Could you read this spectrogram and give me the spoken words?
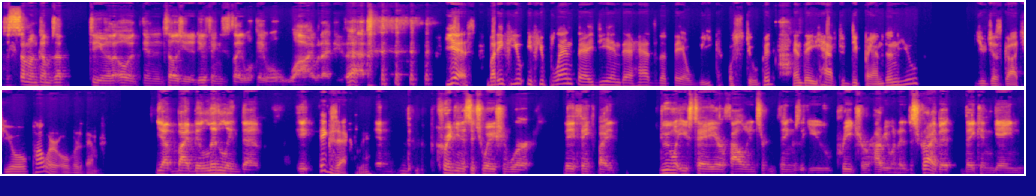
someone comes up to you, like, oh, and tells you to do things. It's like, okay, well, why would I do that? yes, but if you if you plant the idea in their heads that they are weak or stupid and they have to depend on you, you just got your power over them. Yeah, by belittling them. It, exactly. And creating a situation where they think by doing what you say or following certain things that you preach or however you want to describe it, they can gain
